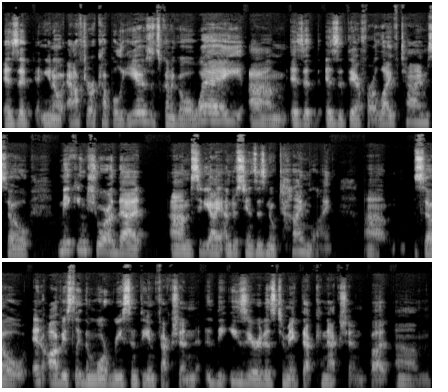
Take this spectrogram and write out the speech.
Is it you know after a couple of years it's going to go away? Um, is it is it there for a lifetime? So making sure that um, cdi understands there's no timeline. Um, so and obviously the more recent the infection the easier it is to make that connection. But um,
